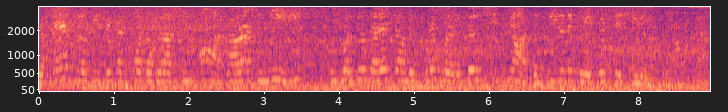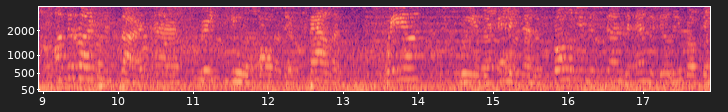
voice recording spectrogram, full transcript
The Fayetteville is the headquarters of the Russian army, the Russian Navy, which was built directly on the spot where the first shipyard of Peter the Great was situated. On the right hand side, a great view of the palace square with Alexander, column in the center and the building of the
